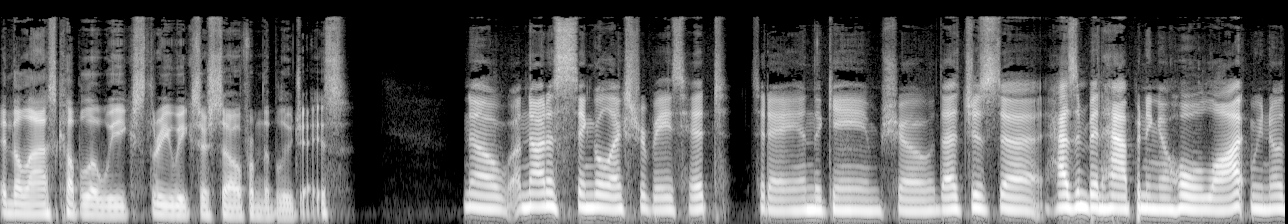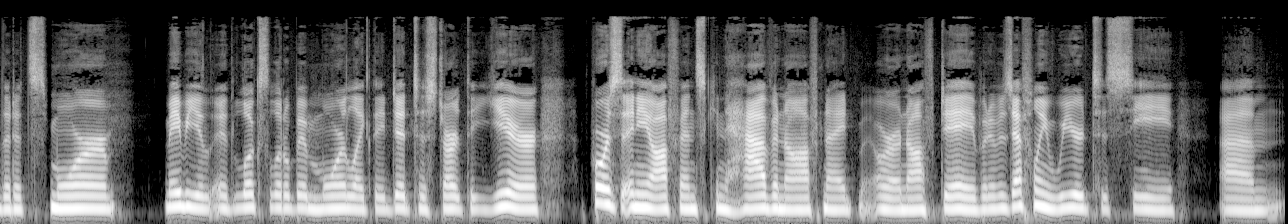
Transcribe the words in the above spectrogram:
in the last couple of weeks, three weeks or so from the Blue Jays. No, not a single extra base hit today in the game show. That just uh, hasn't been happening a whole lot. We know that it's more maybe it looks a little bit more like they did to start the year. Of course, any offense can have an off night or an off day, but it was definitely weird to see. Um,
